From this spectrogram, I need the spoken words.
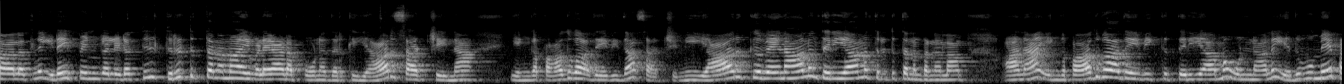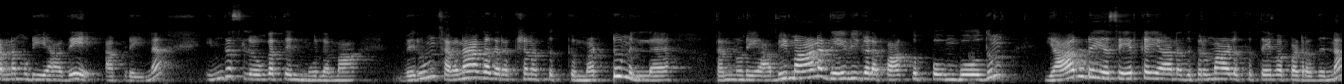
காலத்தில் இடைப்பெண்களிடத்தில் திருட்டுத்தனமாய் விளையாட போனதற்கு யார் சாட்சினா? எங்கள் பாதுகாதேவி தான் சாட்சி. நீ யாருக்கு வேணாலும் தெரியாமல் திருட்டுத்தனம் பண்ணலாம். ஆனால் எங்கள் பாதுகாதேவிக்கு தெரியாமல் உன்னால் எதுவுமே பண்ண முடியாதே அப்படின்னு இந்த ஸ்லோகத்தின் மூலமாக வெறும் சரணாகத ரக்ஷணத்துக்கு மட்டும் இல்லை தன்னுடைய அபிமான தேவிகளை பார்க்க போகும்போதும் யாருடைய சேர்க்கையானது பெருமாளுக்கு தேவைப்படுறதுன்னா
